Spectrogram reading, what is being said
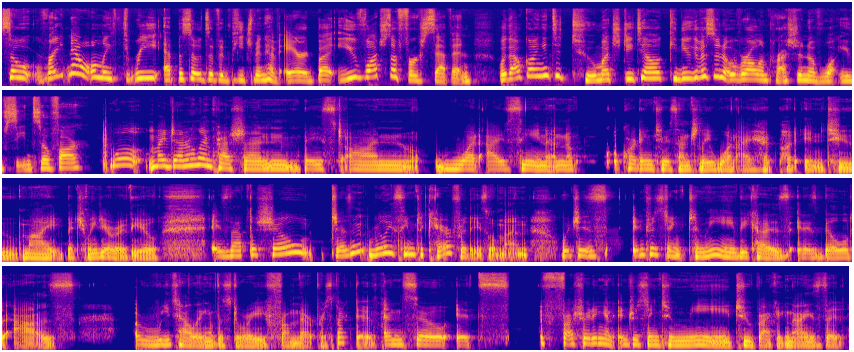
So, right now, only three episodes of impeachment have aired, but you've watched the first seven. Without going into too much detail, can you give us an overall impression of what you've seen so far? Well, my general impression, based on what I've seen, and according to essentially what I had put into my bitch media review, is that the show doesn't really seem to care for these women, which is interesting to me because it is billed as a retelling of the story from their perspective. And so it's frustrating and interesting to me to recognize that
